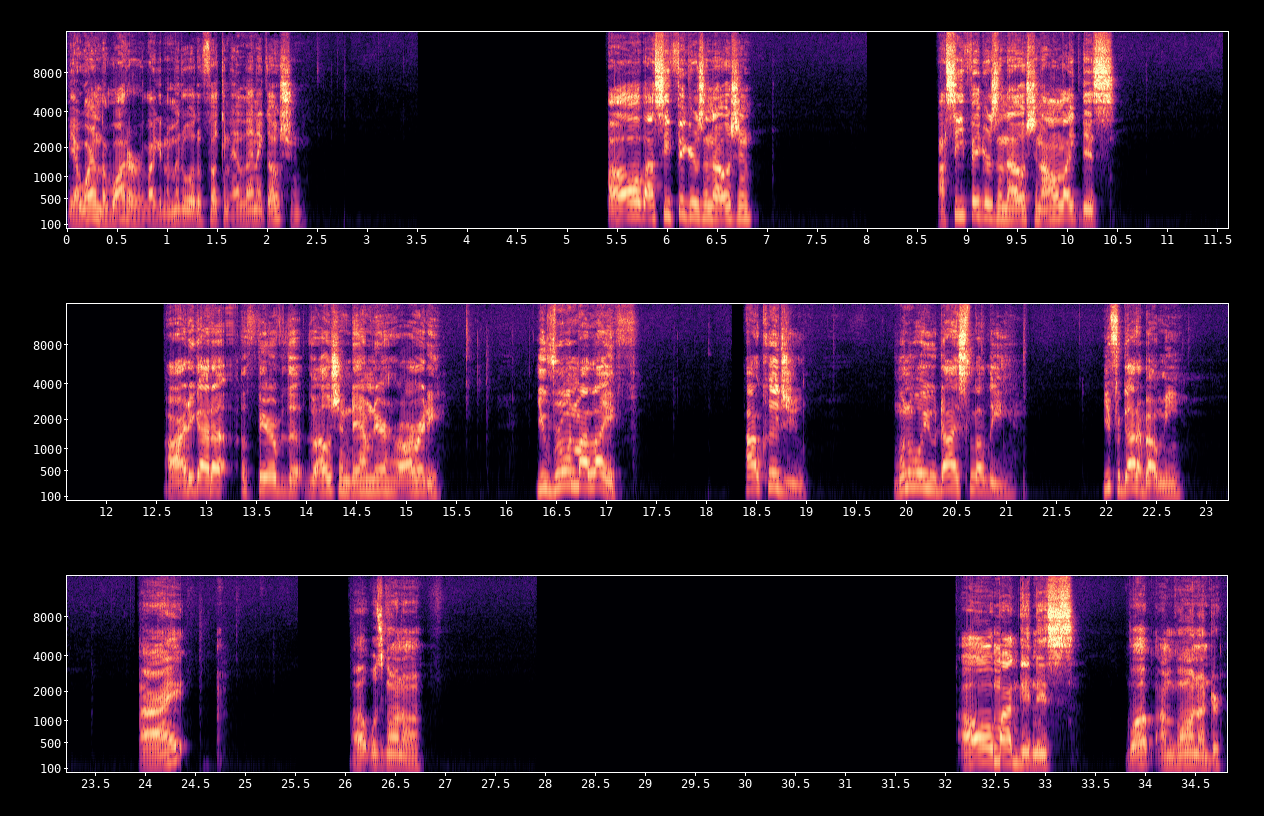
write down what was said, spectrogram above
Yeah, we're in the water, like in the middle of the fucking Atlantic Ocean. Oh, I see figures in the ocean. I see figures in the ocean. I don't like this. I already got a, a fear of the, the ocean damn near already. You've ruined my life. How could you? When will you die slowly? You forgot about me. All right. Oh, what's going on? Oh my goodness. Well, I'm going under.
